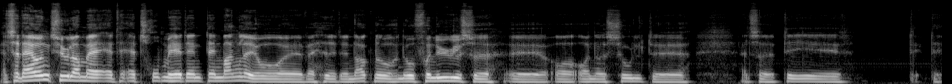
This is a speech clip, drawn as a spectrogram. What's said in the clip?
altså der er jo ingen tvivl om, at, at, at truppen her, den, den mangler jo, øh, hvad hedder det, nok noget, noget fornyelse øh, og, og noget sult. Øh, altså det, det,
